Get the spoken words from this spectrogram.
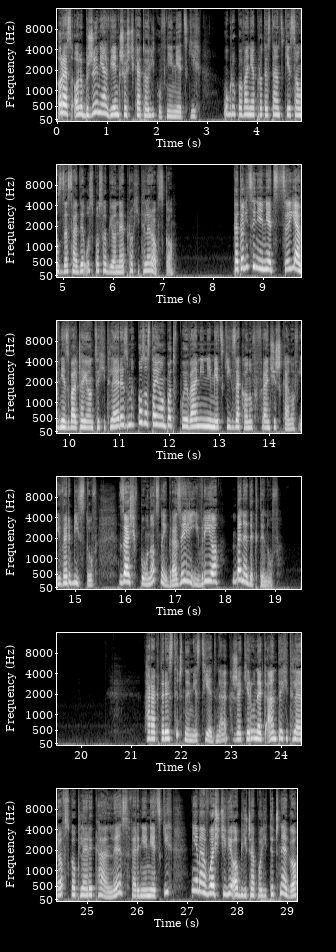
oraz olbrzymia większość katolików niemieckich. Ugrupowania protestanckie są z zasady usposobione prohitlerowsko. Katolicy niemieccy, jawnie zwalczający hitleryzm, pozostają pod wpływami niemieckich zakonów franciszkanów i werbistów, zaś w północnej Brazylii i w Rio benedyktynów. Charakterystycznym jest jednak, że kierunek antyhitlerowsko-klerykalny sfer niemieckich nie ma właściwie oblicza politycznego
